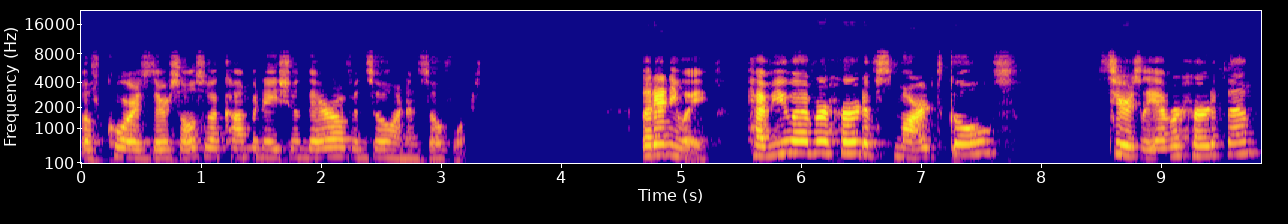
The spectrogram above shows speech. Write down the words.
Of course, there's also a combination thereof, and so on and so forth. But anyway, have you ever heard of SMART goals? Seriously, ever heard of them?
